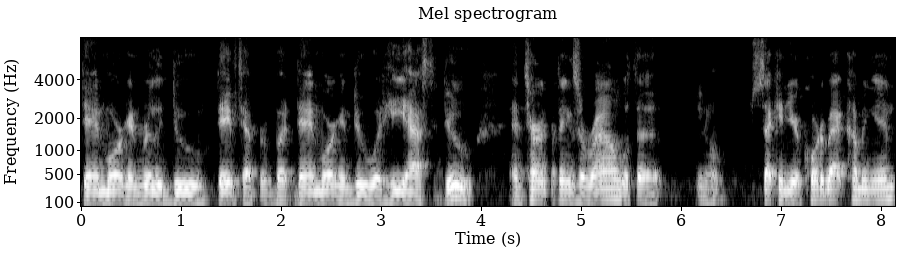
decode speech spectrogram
Dan Morgan really do Dave Tepper, but Dan Morgan do what he has to do and turn things around with a you know second year quarterback coming in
